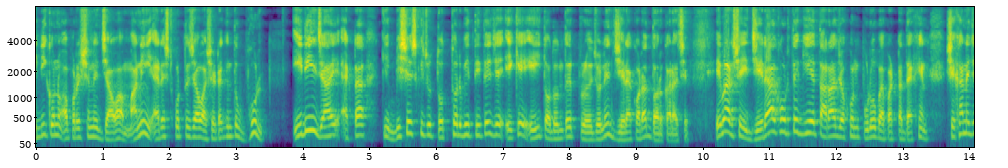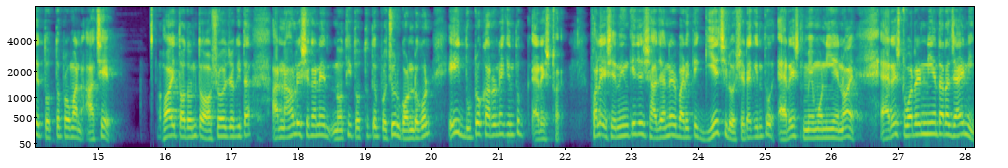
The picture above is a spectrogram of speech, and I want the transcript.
ইডি কোনো অপারেশনে যাওয়া মানেই অ্যারেস্ট করতে যাওয়া, সেটা কিন্তু ভুল। ইডি যায় একটা কি বিশেষ কিছু তথ্যর ভিত্তিতে যে একে এই তদন্তের প্রয়োজনে জেরা করার দরকার আছে। এবার সেই জেরা করতে গিয়ে তারা যখন পুরো ব্যাপারটা দেখেন, সেখানে যে তথ্য প্রমাণ আছে হয় তদন্ত অসহযোগিতা, আর না হলে সেখানে নথি তথ্যতে প্রচুর গণ্ডগোল এই দুটো কারণে কিন্তু অ্যারেস্ট হয়। ফলে সেদিনকে যে শাহজাহানের বাড়িতে গিয়েছিল, সেটা কিন্তু অ্যারেস্ট মেমো নিয়ে নয়। অ্যারেস্ট ওয়ারেন্ট নিয়ে তারা যায়নি।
